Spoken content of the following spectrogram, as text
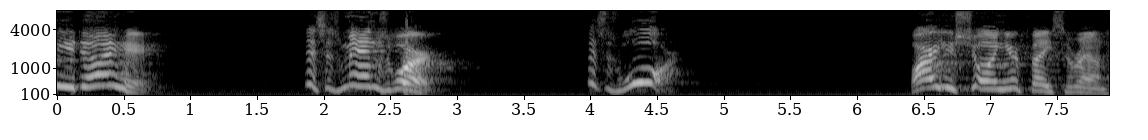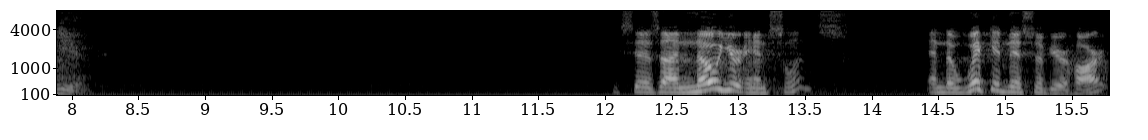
are you doing here? This is men's work. This is war. Why are you showing your face around here? He says, I know your insolence and the wickedness of your heart,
